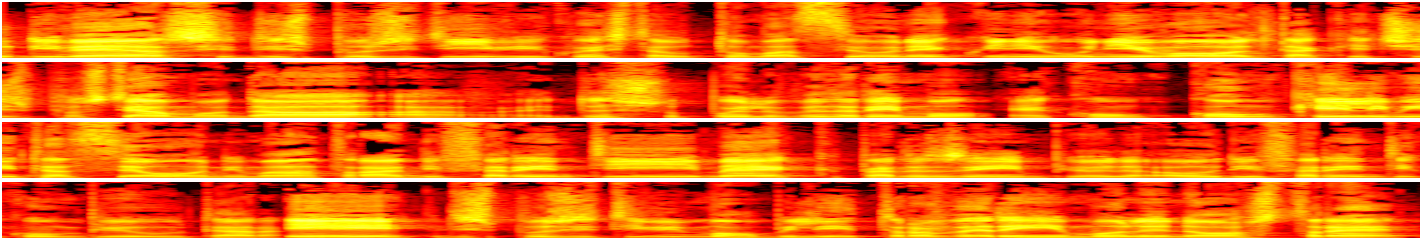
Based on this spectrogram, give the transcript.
diversi dispositivi queste automazioni e quindi ogni volta che ci spostiamo da, adesso poi lo vedremo eh, con, con, che limitazioni, ma tra differenti Mac per esempio o differenti computer e dispositivi mobili troveremo le nostre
